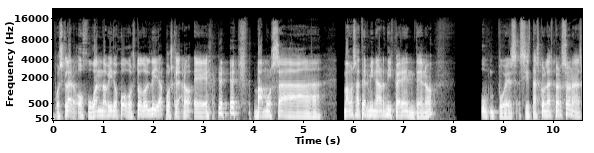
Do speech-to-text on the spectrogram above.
pues claro, o jugando a videojuegos todo el día, pues claro, eh, vamos a... Vamos a terminar diferente, ¿no? Pues si estás con las personas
